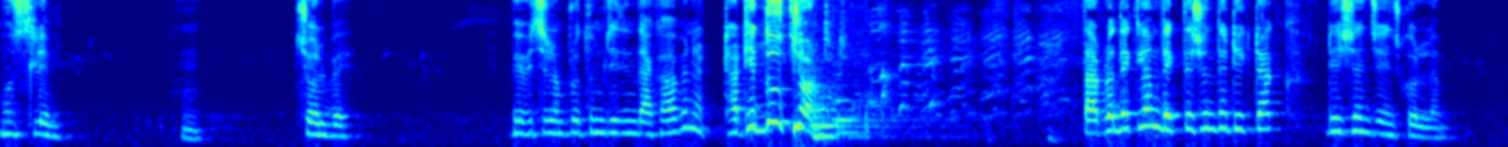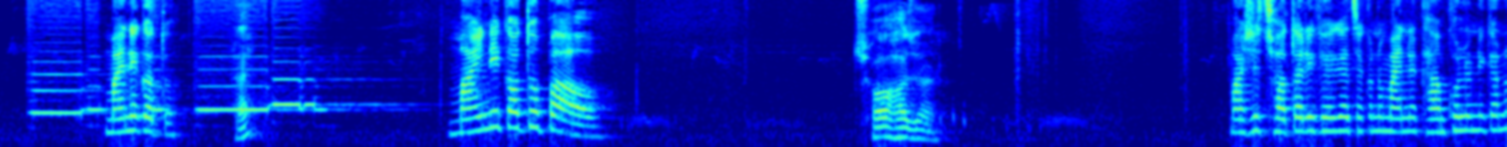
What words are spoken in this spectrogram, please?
মুসলিম। চলবে। ভেবেছিলাম প্রথম যেদিন দেখা হবে না ঠাঠি দুধ চট। তারপর দেখলাম দেখতে শুনতে ঠিকঠাক ডিসিশন চেঞ্জ করলাম। মাইনে কত? হ্যাঁ? মাইনে কত পাও? ছ হাজার। মাসের ছ তারিখ হয়ে গেছে এখনও মাইনের খাম খোলনি কেন?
